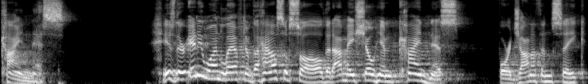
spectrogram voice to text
kindness. Is there anyone left of the house of Saul that I may show him kindness for Jonathan's sake?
